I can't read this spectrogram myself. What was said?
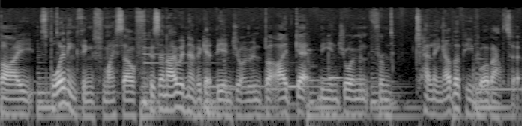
by spoiling things for myself because then I would never get the enjoyment, but I'd get the enjoyment from telling other people about it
